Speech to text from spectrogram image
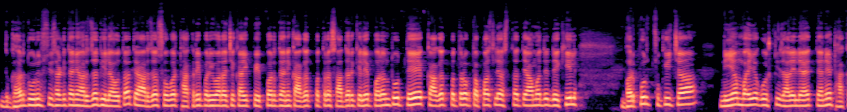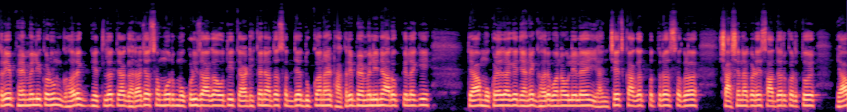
घर दुरुस्तीसाठी त्याने अर्ज दिला होता. त्या अर्जासोबत ठाकरे परिवाराचे काही पेपर त्याने कागदपत्र सादर केले. परंतु ते कागदपत्र तपासले असता त्यामध्ये देखील भरपूर चुकीच्या नियमबाह्य गोष्टी झालेल्या आहेत. त्याने ठाकरे फॅमिलीकडून घर घेतलं. त्या घराच्या समोर मोकळी जागा होती. त्या ठिकाणी आता सध्या दुकान आहे. ठाकरे फॅमिलीने आरोप केला की त्या मोकळ्या जागेत याने घर बनवलेलं आहे. ह्यांचेच कागदपत्र सगळं शासनाकडे सादर करतोय. ह्या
